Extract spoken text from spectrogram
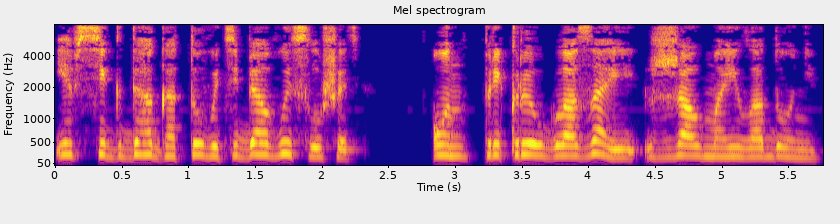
Я всегда готова тебя выслушать». Он прикрыл глаза и сжал мои ладони.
